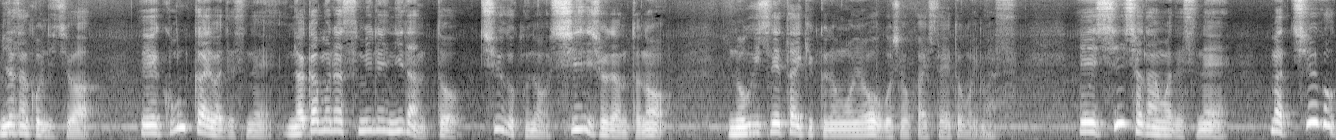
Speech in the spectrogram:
皆さんこんにちは、えー、今回はですね中村すみれ二段と中国の支持初段との野口根対局の模様をご紹介したいと思います、えー、支持初段はですねまあ、中国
